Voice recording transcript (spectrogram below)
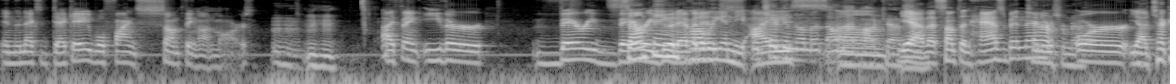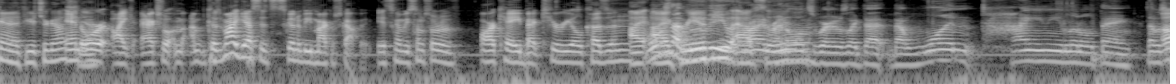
in the next decade we'll find something on Mars. Mhm. mm-hmm. I think either very very Something good evidence. probably in the We'll ice. check in on, the, on that um, podcast. yeah, that something has been there, years from now. or Yeah, check in the future, guys. and yeah. or like actual because my guess it's going to be microscopic. It's going to be some sort of archaea bacterial cousin. I, What I was that agree movie with you with Ryan absolutely. Reynolds where it was like that that one tiny little thing that was Oh,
